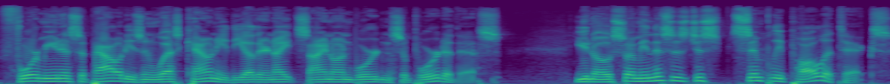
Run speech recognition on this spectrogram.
four municipalities in West County the other night sign on board in support of this. You know, so I mean, this is just simply politics.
